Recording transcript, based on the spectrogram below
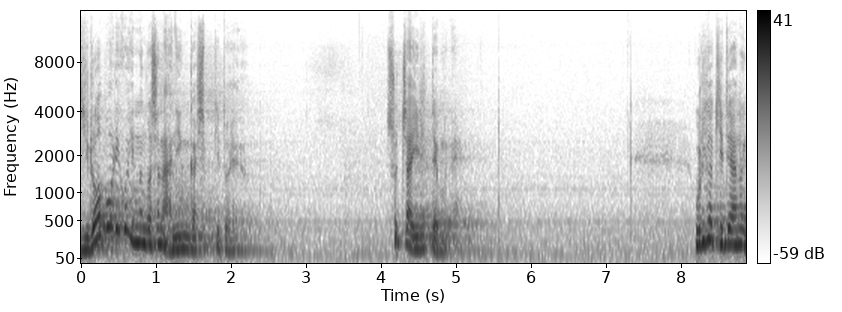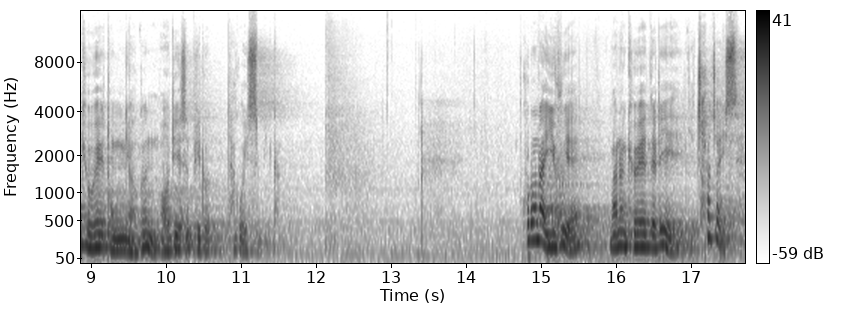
잃어버리고 있는 것은 아닌가 싶기도 해요. 숫자 1 때문에. 우리가 기대하는 교회의 동력은 어디에서 비롯하고 있습니까? 코로나 이후에 많은 교회들이 처져 있어요.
